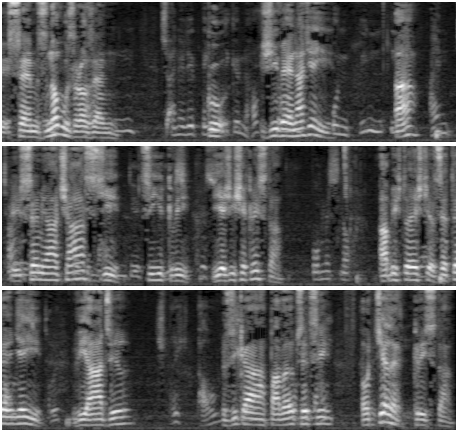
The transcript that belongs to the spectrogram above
jsem znovu zrozen ku živé naději. A jsem já částí církvy Ježíše Krista. Abych to ještě zetelněji vyjádřil, říká Pavel přeci o těle Krista.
